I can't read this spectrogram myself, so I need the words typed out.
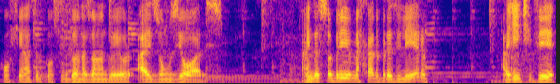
confiança do consumidor na zona do euro às 11 horas. Ainda sobre o mercado brasileiro, a gente vê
